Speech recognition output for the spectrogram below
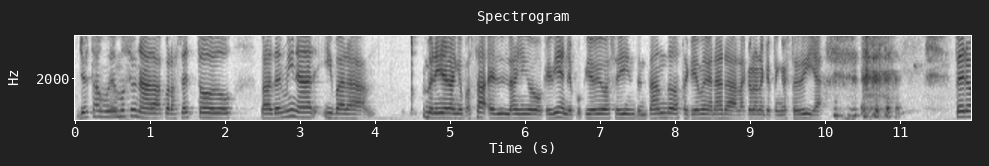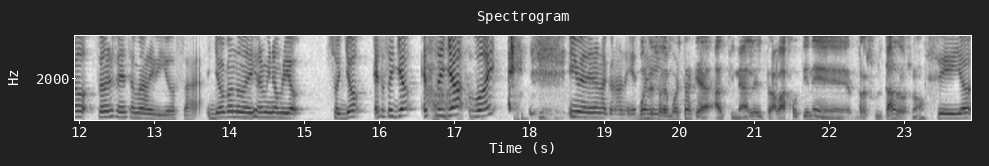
yo estaba muy emocionada para hacer todo, para terminar y para venir el año pasado, el año que viene, porque yo iba a seguir intentando hasta que yo me ganara la corona que tengo este día. pero fue una experiencia maravillosa. Yo cuando me dijeron mi nombre, yo, soy yo, eso soy yo, eso soy yo, voy. y me dieron la corona. Y bueno, eso demuestra que al final el trabajo tiene resultados, ¿no? Sí, yo,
